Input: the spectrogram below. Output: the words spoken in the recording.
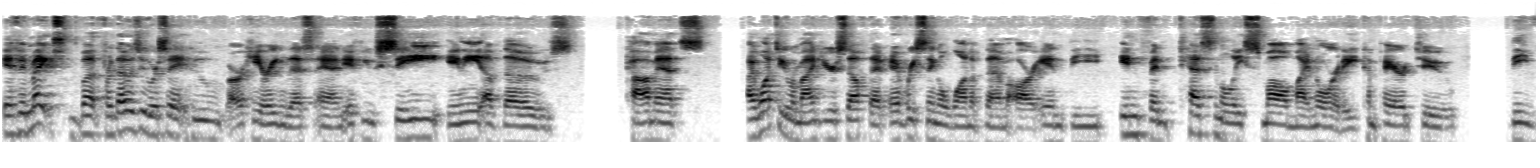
If it makes, but for those who are say, who are hearing this, and if you see any of those comments, I want to remind yourself that every single one of them are in the infinitesimally small minority compared to the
